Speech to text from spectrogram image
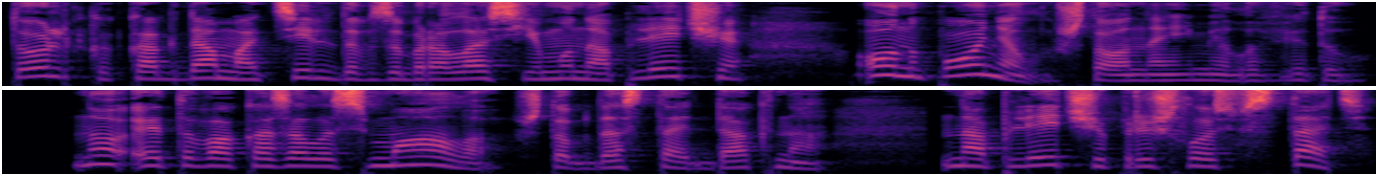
Только когда Матильда взобралась ему на плечи, он понял, что она имела в виду. Но этого оказалось мало, чтобы достать до окна. На плечи пришлось встать.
